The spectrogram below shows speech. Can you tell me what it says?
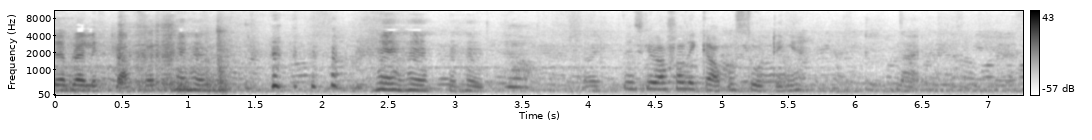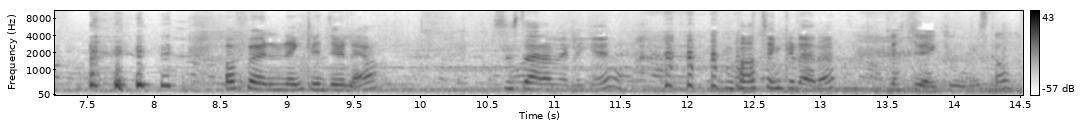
Det ble jeg litt glad for. Vi skulle i hvert fall ikke ha på Stortinget. Nei. Hva føler du egentlig du, Lea? Syns det her er veldig gøy. Hva tenker dere? Vet du egentlig hvor vi skal?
